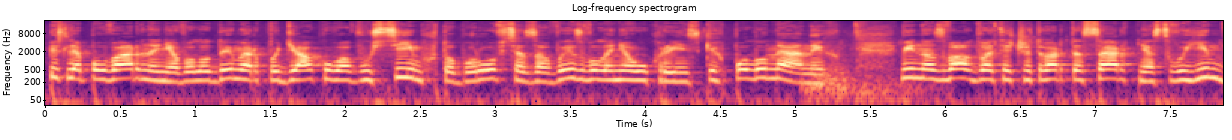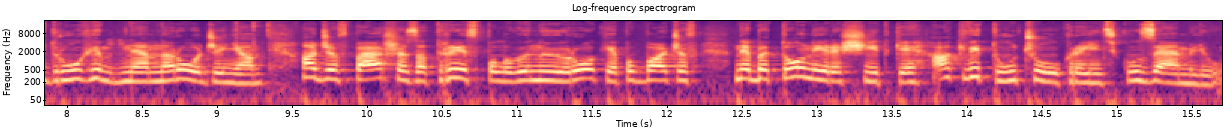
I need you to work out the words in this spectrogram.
Після повернення Володимир подякував усім, хто боровся за визволення українських полонених. Він назвав 24 серпня своїм другим днем народження, адже вперше за три з половиною роки побачив не бетонні решітки, а квітучу українську землю.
